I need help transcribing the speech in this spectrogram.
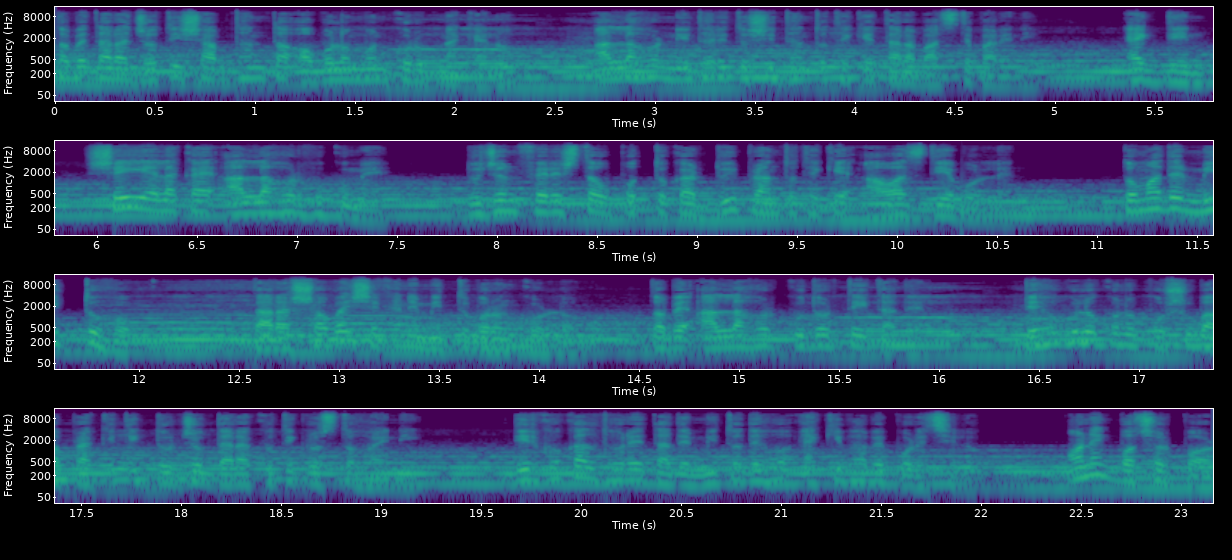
তবে তারা যতি সাবধানতা অবলম্বন করুক না কেন, আল্লাহর নির্ধারিত সিদ্ধান্ত থেকে তারা বাঁচতে পারেনি। একদিন সেই এলাকায় আল্লাহর হুকুমে দুজন ফেরেশতা উপত্যকার দুই প্রান্ত থেকে আওয়াজ দিয়ে বললেন, তোমাদের মৃত্যু হোক। তারা সবাই সেখানে মৃত্যুবরণ করল, তবে আল্লাহর কুদরতেই তাদের। দেহগুলো কোনো পশু বা প্রাকৃতিক দুর্যোগ দ্বারা ক্ষতিগ্রস্ত হয়নি। দীর্ঘকাল ধরে তাদের মৃতদেহ একইভাবে পড়েছিল। অনেক বছর পর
